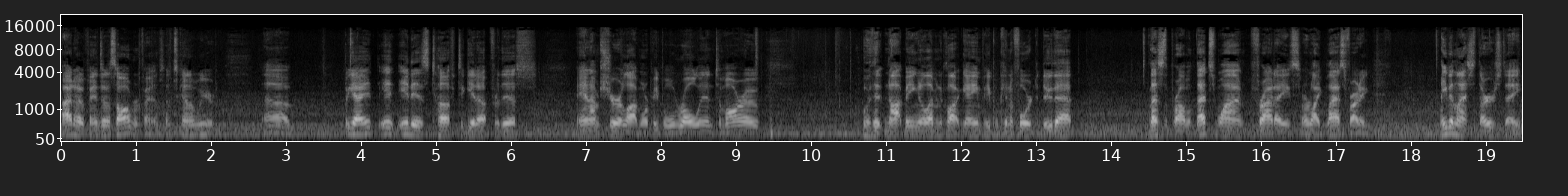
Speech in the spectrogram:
Idaho fans than I saw Auburn fans. That's kind of weird. Uh, but yeah, it, it, it is tough to get up for this. And I'm sure a lot more people will roll in tomorrow. With it not being an 11 o'clock game, people can afford to do that. That's the problem. That's why Fridays, or like last Friday, even last Thursday,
